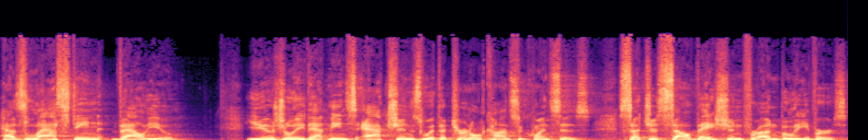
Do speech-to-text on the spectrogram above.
has lasting value Usually that means actions with eternal consequences, such as salvation for unbelievers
